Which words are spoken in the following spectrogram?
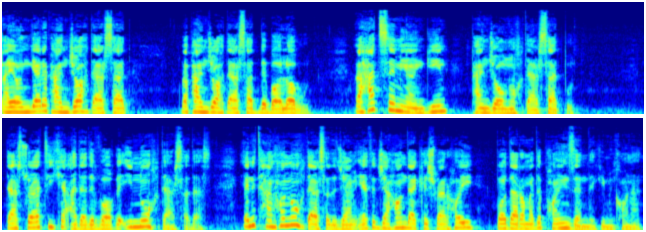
بیانگر 50 درصد و 50 درصد به بالا بود و حدس میانگین 59 درصد بود. در صورتی که عدد واقعی 9 درصد است. یعنی تنها 9 درصد جمعیت جهان در کشورهایی با درآمد پایین زندگی می کنند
